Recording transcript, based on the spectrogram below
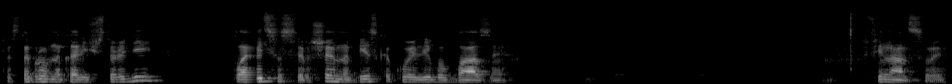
То есть огромное количество людей – плодится совершенно без какой-либо базы финансовой.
